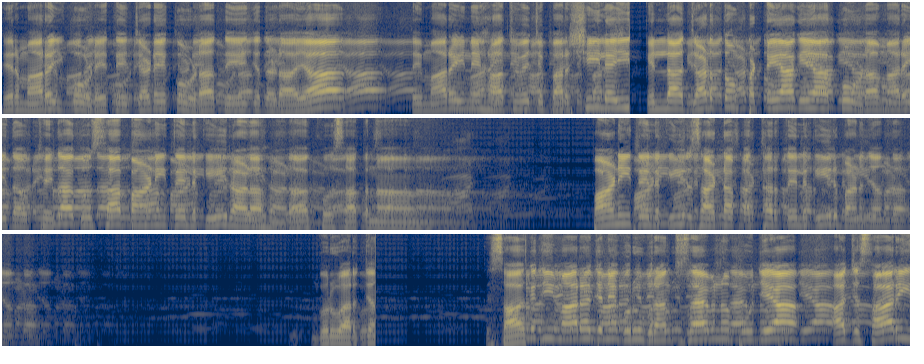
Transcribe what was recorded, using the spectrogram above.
ਫਿਰ ਮਹਾਰਾਜ ਘੋੜੇ ਤੇ ਚੜੇ ਘੋੜਾ ਤੇਜ ਦੜਾਇਆ ਤੇ ਮਹਾਰਾਜ ਨੇ ਹੱਥ ਵਿੱਚ ਬਰਸ਼ੀ ਲਈ ਕਿੱਲਾ ਜੜ ਤੋਂ ਪਟਿਆ ਗਿਆ ਘੋੜਾ ਮਹਾਰਾਜ ਦਾ ਉੱਥੇ ਦਾ ਗੁੱਸਾ ਪਾਣੀ ਤੇ ਲਕੀਰ ਵਾਲਾ ਹੁੰਦਾ ਆਖੋ ਸਤਨਾਮ। ਪਾਣੀ ਤੇ ਲਕੀਰ ਸਾਡਾ ਪੱਥਰ ਤੇ ਲਕੀਰ ਬਣ ਜਾਂਦਾ। ਗੁਰੂ ਅਰਜਨ ਤੇ ਸਾਧ ਜੀ ਮਹਾਰਾਜ ਨੇ ਗੁਰੂ ਗ੍ਰੰਥ ਸਾਹਿਬ ਨੂੰ ਪੂਜਿਆ, ਅੱਜ ਸਾਰੀ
